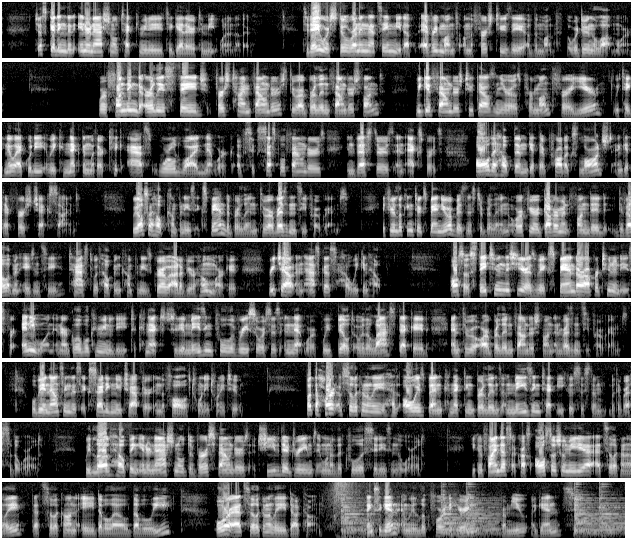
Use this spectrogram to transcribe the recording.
just getting the international tech community together to meet one another. Today we're still running that same meetup every month on the first Tuesday of the month, but we're doing a lot more. We're funding the earliest stage first time founders through our Berlin Founders Fund. We give founders 2,000 euros per month for a year. We take no equity and we connect them with our kick ass worldwide network of successful founders, investors, and experts, all to help them get their products launched and get their first checks signed. We also help companies expand to Berlin through our residency programs. If you're looking to expand your business to Berlin, or if you're a government funded development agency tasked with helping companies grow out of your home market, reach out and ask us how we can help. Also, stay tuned this year as we expand our opportunities for anyone in our global community to connect to the amazing pool of resources and network we've built over the last decade and through our Berlin Founders Fund and residency programs. We'll be announcing this exciting new chapter in the fall of 2022. But the heart of Silicon Allee has always been connecting Berlin's amazing tech ecosystem with the rest of the world. We love helping international, diverse founders achieve their dreams in one of the coolest cities in the world. You can find us across all social media at Silicon Allee, that's Silicon A L L E, or at siliconallee.com. Thanks again, and we look forward to hearing from you again soon.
